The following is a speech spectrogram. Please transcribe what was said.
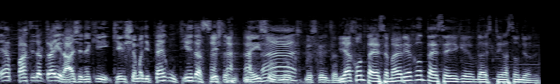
É a parte da trairagem, né, que, que ele chama de perguntinhas da sexta, não é isso, meus, meus queridos amigos? E acontece, a maioria acontece aí que, da tiração de onda.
